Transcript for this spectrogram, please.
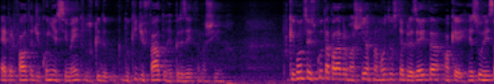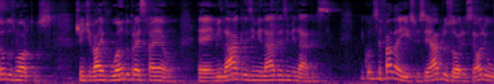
é por falta de conhecimento do que, do, do que de fato representa Mashiach. Porque quando você escuta a palavra Mashiach, para muitos representa, ok, ressurreição dos mortos, a gente vai voando para Israel, é, milagres e milagres e milagres. E quando você fala isso, você abre os olhos, você olha o,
